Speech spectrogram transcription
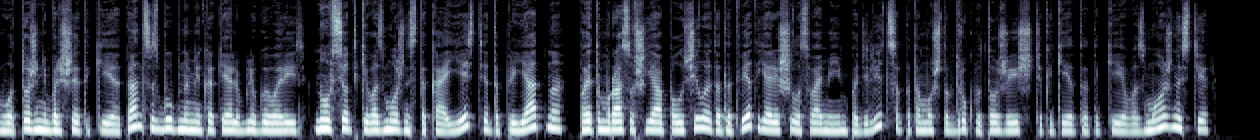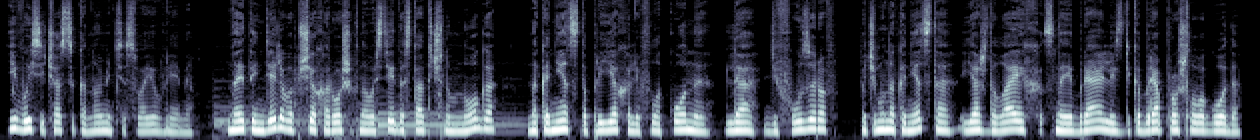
Вот, тоже небольшие такие танцы с бубнами, как я люблю говорить. Но все-таки возможность такая есть, это приятно. Поэтому, раз уж я получила этот ответ, я решила с вами им поделиться, потому что вдруг вы тоже ищете какие-то такие возможности, и вы сейчас сэкономите свое время. На этой неделе вообще хороших новостей достаточно много. Наконец-то приехали флаконы для диффузоров. Почему наконец-то я ждала их с ноября или с декабря прошлого года?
